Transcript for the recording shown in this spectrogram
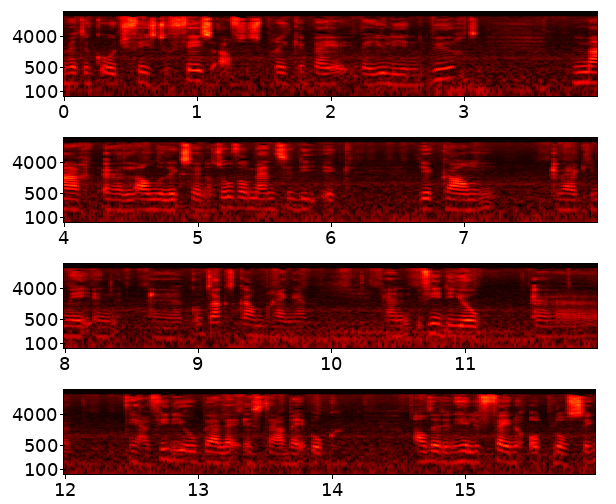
met een coach face-to-face af te spreken bij, bij jullie in de buurt. Maar uh, landelijk zijn er zoveel mensen die ik je kan, waar je mee in uh, contact kan brengen. En video, uh, ja, videobellen is daarbij ook altijd een hele fijne oplossing.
